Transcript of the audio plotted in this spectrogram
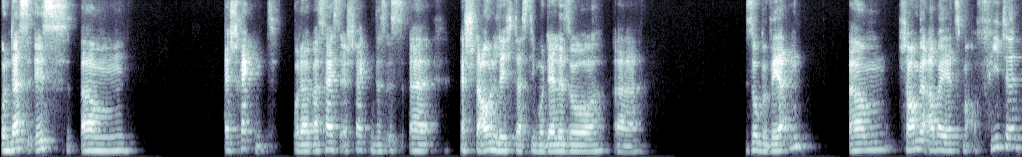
Und das ist... Ähm, erschreckend. Oder was heißt erschreckend? Das ist äh, erstaunlich, dass die Modelle so, äh, so bewerten. Ähm, schauen wir aber jetzt mal auf Fiete,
